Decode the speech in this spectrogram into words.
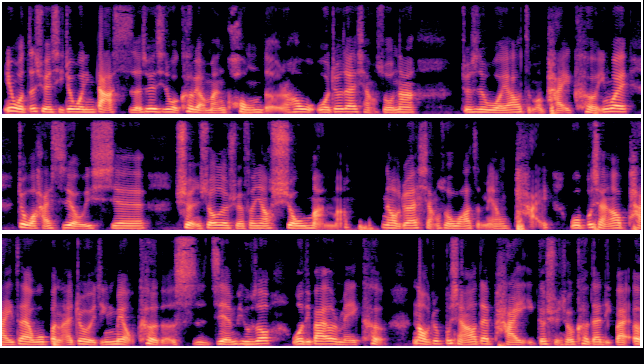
因为我这学期就我已经大四了，所以其实我课表蛮空的。然后我就在想说，那。就是我要怎么排课，因为就我还是有一些选修的学分要修满嘛，那我就在想说我要怎么样排，我不想要排在我本来就已经没有课的时间，比如说我礼拜二没课，那我就不想要再排一个选修课在礼拜二，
